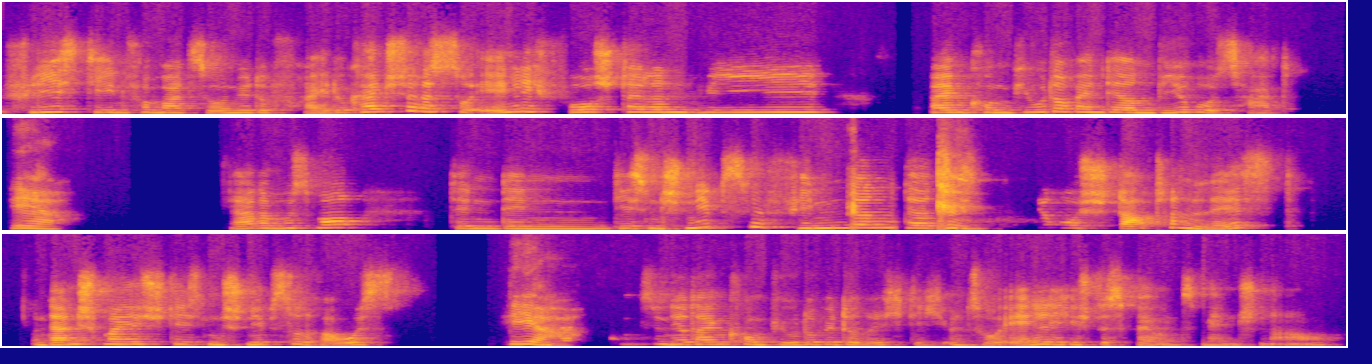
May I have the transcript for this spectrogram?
fließt die Information wieder frei. Du kannst dir das so ähnlich vorstellen wie beim Computer, wenn der ein Virus hat. Ja. Ja, da muss man den, den, diesen Schnipsel finden, der das Virus starten lässt und dann schmeißt diesen Schnipsel raus. Ja. Dann funktioniert dein Computer wieder richtig. Und so ähnlich ist das bei uns Menschen auch.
